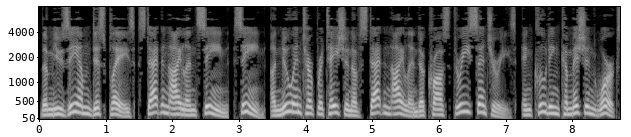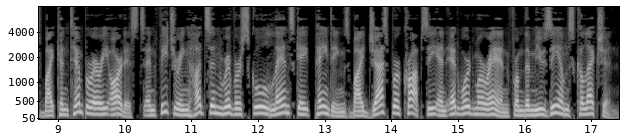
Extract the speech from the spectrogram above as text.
The museum displays Staten Island SEEN, SEEN, a new interpretation of Staten Island across three centuries, including commissioned works by contemporary artists and featuring Hudson River School landscape paintings by Jasper Cropsey and Edward Moran from the museum's collection.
